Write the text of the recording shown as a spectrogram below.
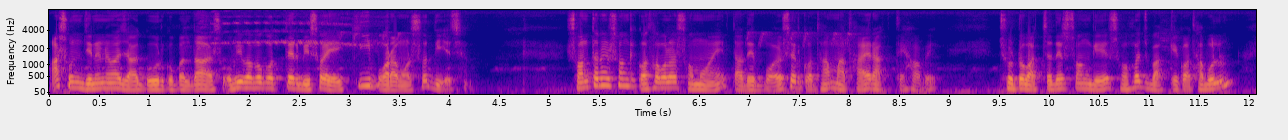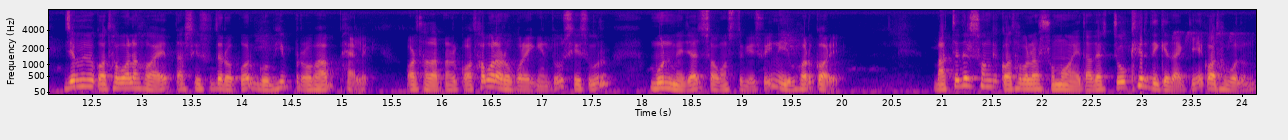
আসুন জেনে নেওয়া যাক গৌরগোপাল দাস অভিভাবকত্বের বিষয়ে কী পরামর্শ দিয়েছেন। সন্তানের সঙ্গে কথা বলার সময় তাদের বয়সের কথা মাথায় রাখতে হবে। ছোট বাচ্চাদের সঙ্গে সহজ বাক্যে কথা বলুন। যেভাবে কথা বলা হয়, তা শিশুদের ওপর গভীর প্রভাব ফেলে। অর্থাৎ আপনার কথা বলার ওপরেই কিন্তু শিশুর মন মেজাজ সমস্ত কিছুই নির্ভর করে। বাচ্চাদের সঙ্গে কথা বলার সময় তাদের চোখের দিকে তাকিয়ে কথা বলুন।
